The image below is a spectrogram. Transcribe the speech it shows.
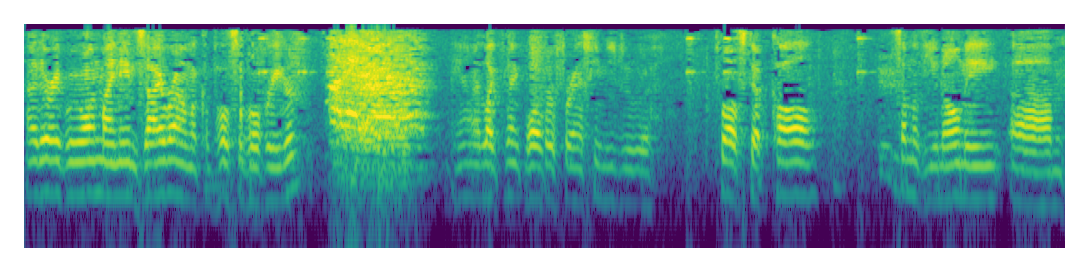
Hi there, everyone. My name's Ira. I'm a compulsive overeater. And I'd like to thank Walter for asking me to do a 12-step call. Some of you know me. Um,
